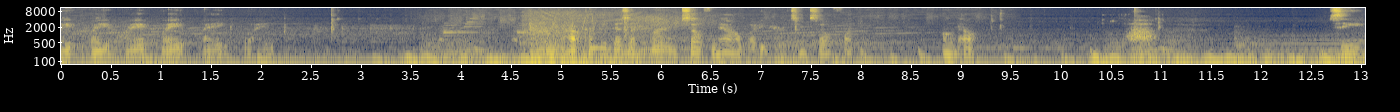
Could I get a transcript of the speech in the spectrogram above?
Wait, wait, wait, wait, wait, wait. Wait, How come he doesn't hurt himself now, but he hurts himself when... Oh no. Ah. See?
